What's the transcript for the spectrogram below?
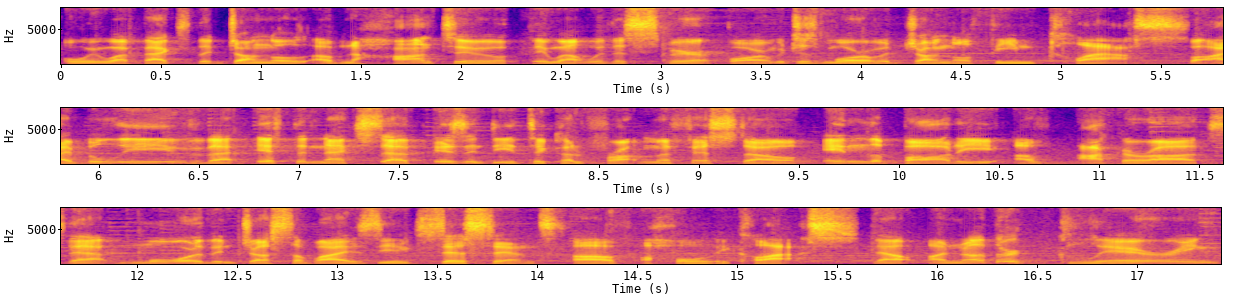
when we went back to the jungle of Nahantu, they went with the Spiritborn, which is more of a jungle themed class. But I believe that if the next step is indeed to confront Mephisto in the body of Akarat, that more than justifies the existence of a holy class. Now, another glaring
